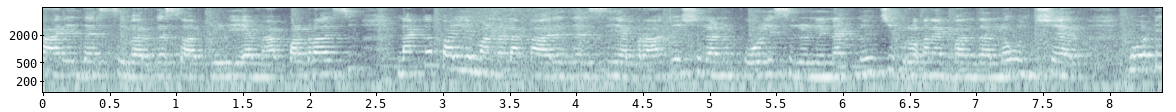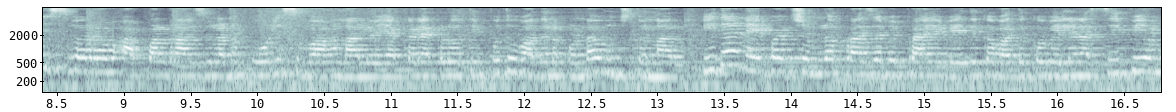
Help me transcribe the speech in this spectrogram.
కార్యదర్శి వర్గ సభ్యుడు ఎం అప్పలరాజు నక్కపల్లి మండల కార్యదర్శి ఎం రాజేష్లను పోలీసులు నిన్నటి నుంచి గృహ నిర్బంధంలో ఉంచారు. కోటీశ్వరరావు అప్పలరాజులను పోలీసు వాహనాలు ఎక్కడెక్కడో తిప్పుతూ వదలకుండా ఉంచుతున్నారు. ఇదే నేపథ్యంలో ప్రజాభిప్రాయ వేదిక వద్దకు వెళ్ళిన సిపిఎం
